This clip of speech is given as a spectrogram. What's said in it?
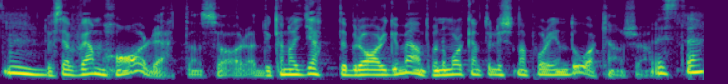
Det vill säga, vem har rättens öra? Du kan ha jättebra argument, men de orkar inte lyssna på det ändå kanske. Visst det?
